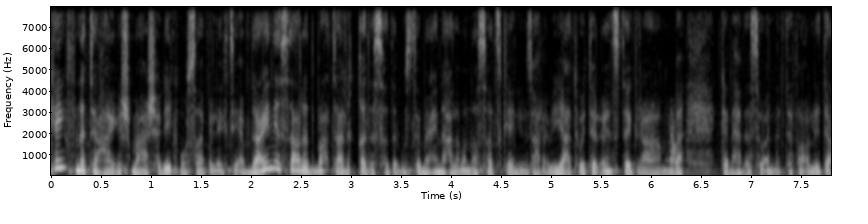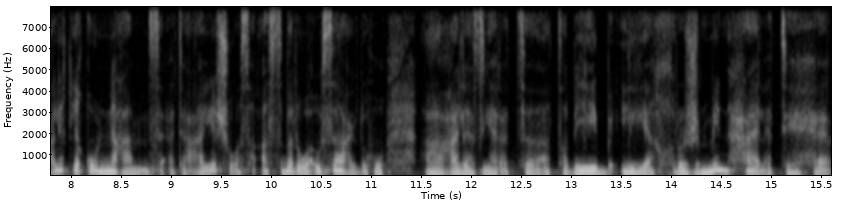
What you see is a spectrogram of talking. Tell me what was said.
كيف نتعايش مع شريك مصاب بالاكتئاب؟ دعيني استعرض بعض تعليقات السادة المستمعين على منصات سكاي نيوز عربية على تويتر إنستغرام. نعم. كان هذا سؤالنا التفاعلي تعليق يقول نعم سأتعايش وسأصبر وأساعده على زيارة الطبيب ليخرج من حالته.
